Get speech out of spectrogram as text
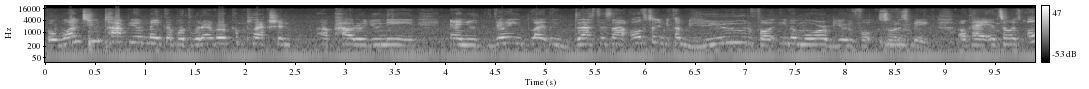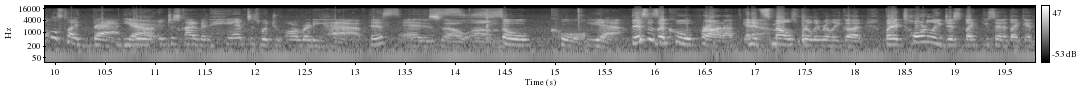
but once you top your makeup with whatever complexion powder you need, and you very lightly dust this out, all of a sudden you become beautiful, even more beautiful, so to speak. Okay, and so it's almost like that. Mm-hmm. Yeah. where it just kind of enhances what you already have. This and is so um, so cool. yeah. This is a cool product, and Yeah. it smells really, really good. But it totally just like you said, like it,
